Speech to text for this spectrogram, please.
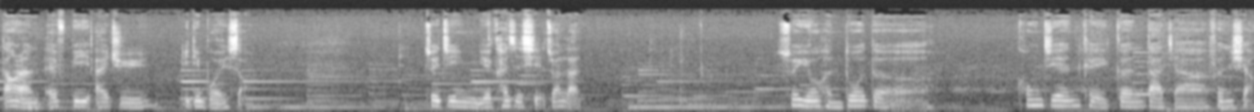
当然 FB、IG 一定不会少。最近也开始写专栏，所以有很多的空间可以跟大家分享。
